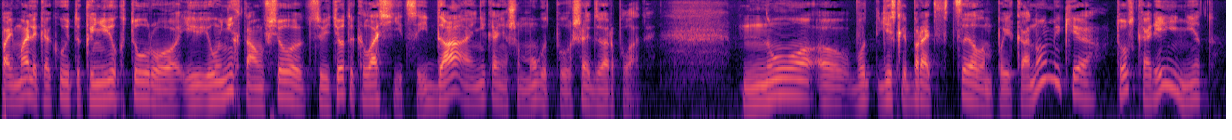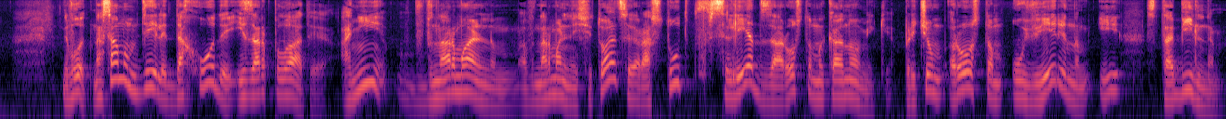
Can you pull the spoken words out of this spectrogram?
поймали какую-то конъюнктуру, и, и у них там все цветет и колосится. И да, они, конечно, могут повышать зарплаты. Но а, вот если брать в целом по экономике, то скорее нет. Вот, на самом деле доходы и зарплаты, они в, нормальном, в нормальной ситуации растут вслед за ростом экономики, причем ростом уверенным и стабильным.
